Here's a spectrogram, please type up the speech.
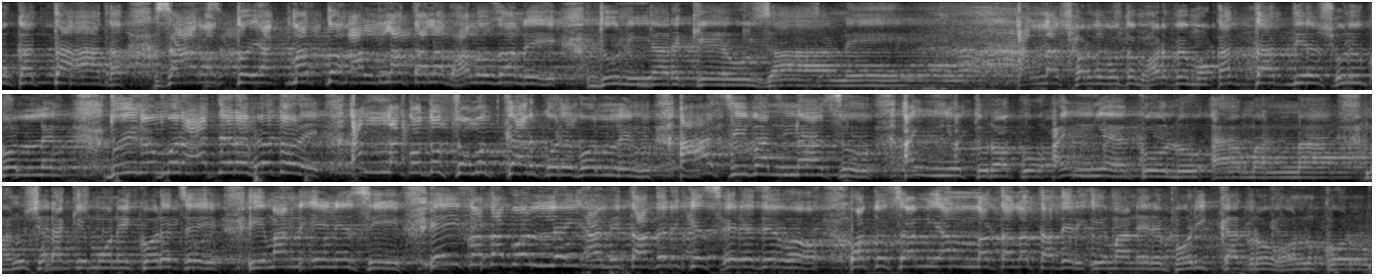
মুকাত্তাদ যার অর্থ একমাত্র আল্লাহ তালা ভালো জানে দুনিয়ার কেউ জানে। সর্বপ্রথম হরফে মোকাদ্দাত দিয়ে শুরু করলেন। দুই নম্বর আয়াতের ভেতরে আল্লাহ কত চমৎকার করে বললেন, আসিবান নাসু আইয়ুতরাকু আইয়াকুলু আমান্না। মানুষেরা কি মনে করেছে, ঈমান এনেছি? এই কথা বললেই আমি তাদেরকে ছেড়ে দেব, অথচ আমি আল্লাহ তাআলা তাদের ঈমানের পরীক্ষা গ্রহণ করব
